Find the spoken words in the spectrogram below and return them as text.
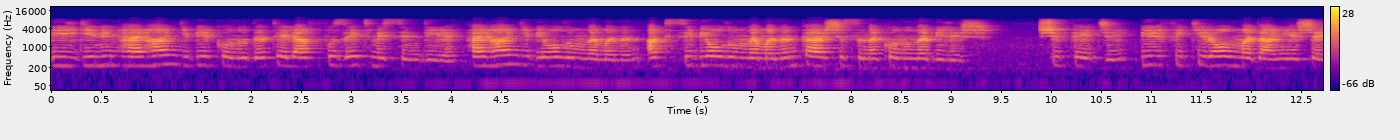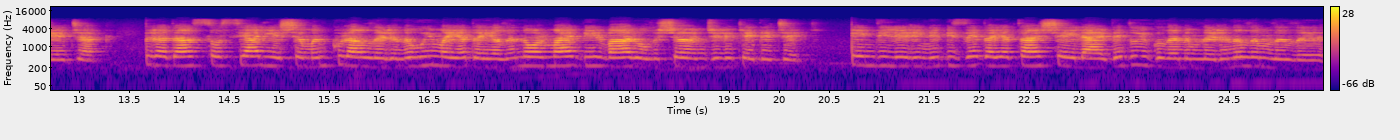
Bilginin herhangi bir konuda telaffuz etmesin diye, herhangi bir olumlamanın, aksi bir olumlamanın karşısına konulabilir. Şüpheci, bir fikir olmadan yaşayacak. Sıradan sosyal yaşamın kurallarına uymaya dayalı normal bir varoluşa öncülük edecek. Kendilerini bize dayatan şeylerde duygulanımların ılımlılığı.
